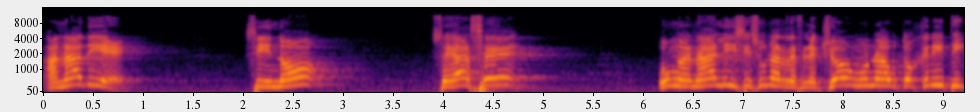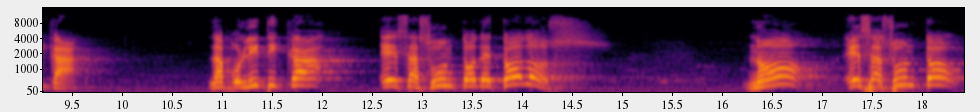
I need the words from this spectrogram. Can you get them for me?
a nadie si no se hace un análisis, una reflexión, una autocrítica. La política es asunto de todos no es asunto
